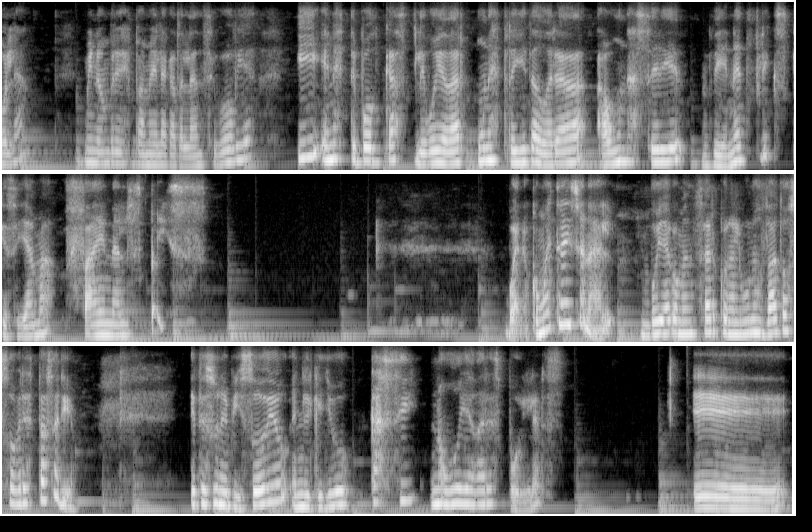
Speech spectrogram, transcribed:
Hola, mi nombre es Pamela Catalán Segovia y en este podcast le voy a dar una estrellita dorada a una serie de Netflix que se llama Final Space. Bueno, como es tradicional, voy a comenzar con algunos datos sobre esta serie. Este es un episodio en el que yo casi no voy a dar spoilers. Eh,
